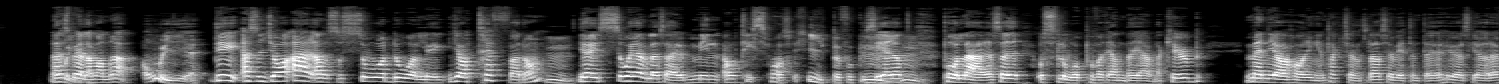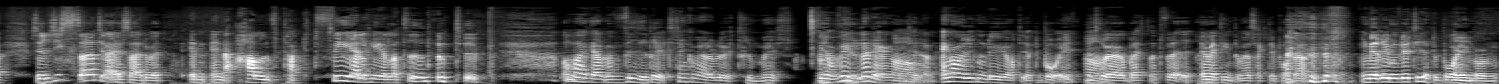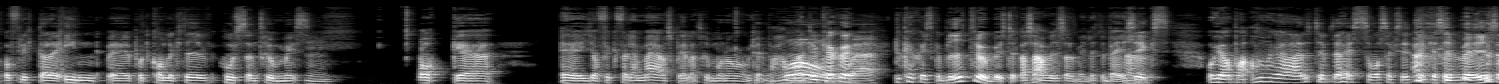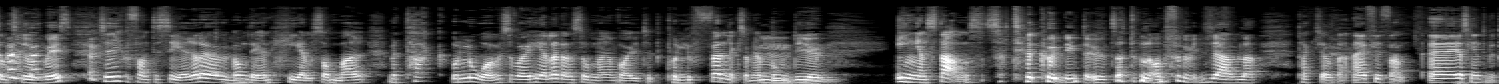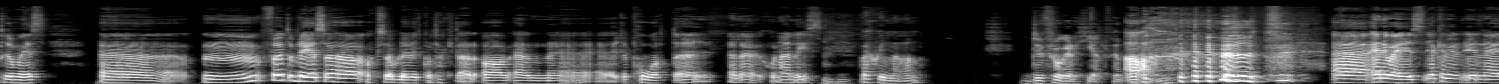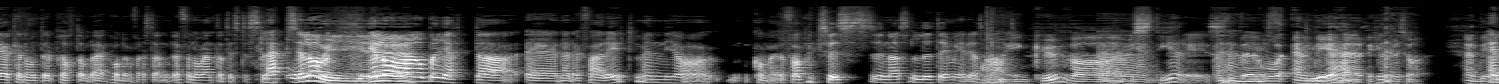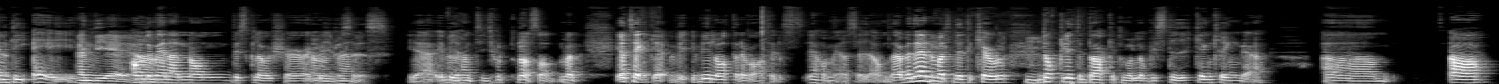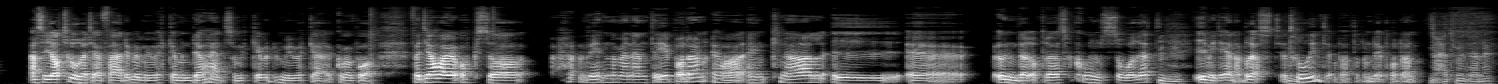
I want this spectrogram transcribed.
När jag Oj. spelar med andra. Oj! Det är, alltså jag är alltså så dålig. Jag träffar dem. Mm. Jag är så jävla så här, min autism har så hyperfokuserat Mm, mm. på att lära sig och slå på varenda jävla kub. Men jag har ingen taktkänsla så jag vet inte hur jag ska göra det. Så jag gissar att jag är så här, du vet, en, en halvtakt fel hela tiden typ. Oh my god vad vidrigt. Tänk om jag hade blivit trummis. För jag Ja, ville det en gång i tiden. En gång rymde ju jag till Göteborg. Det tror jag jag har berättat för dig. Jag vet inte om jag har sagt det i podden. Men jag rymde till Göteborg en Mm. gång och flyttade in eh, på ett kollektiv hos en trummis. Mm. Och eh, eh, jag fick följa med och spela trummor någon gång. Typ. Och Han bara, du kanske, du kanske ska bli trummis. Typ. Alltså han visade mig lite basics. Och jag bara oh my god, typ, det här är så sexigt tänka sig mig som trummis. Så jag gick och fantiserade Mm. om det en hel sommar. Men tack och lov så var ju hela den sommaren var ju typ på luffen liksom. Jag Mm, bodde ju mm. ingenstans. Så att jag kunde inte utsätta någon för min jävla taktkänsla. Nej fy fan. Eh, jag ska inte bli trummis. Eh, mm, förutom det så har jag också blivit kontaktad av en eh, reporter eller journalist. Mhm. Vad är skillnaden? Du frågade helt fel Ja. Eh, anyways, jag kan, ju- nej, jag kan nog inte prata om det här podden förresten. Jag får nog vänta tills det släpps. Jag lovar, jag lovar att berätta eh, när det är färdigt. Men jag kommer förhoppningsvis synas lite i media snart. Oj, gud vad Eh, mysteriskt. eh, och. NDR, heter det så? NDR. NDA. NDA, Om du ja. menar non-disclosure Ja, men agreement. precis. Ja, vi Mm. har inte gjort något sånt. Men jag tänker vi, vi låter det vara tills jag har mer att säga om det. Men det har ändå Mm. varit lite kul. Mm. Dock lite bökigt med logistiken kring det. Ehm, ja, alltså jag tror att jag är färdig med min vecka men det har hänt så mycket min vecka kommer på. För att jag har ju också, jag vet inte om jag nämnt det i podden, jag har en knöl i eh, under operationssåret Mhm. i mitt ena bröst. Jag Mm. tror inte jag pratade om det i podden. Nej, jag tror inte heller.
